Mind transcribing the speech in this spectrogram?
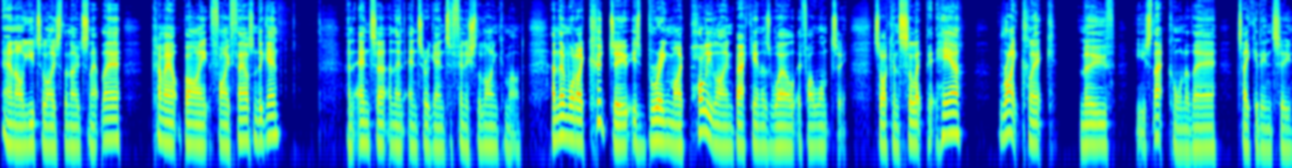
and I'll utilize the node snap there, come out by 5000 again, and enter and then enter again to finish the line command. And then what I could do is bring my polyline back in as well if I want to. So I can select it here, right click, move, use that corner there, take it into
